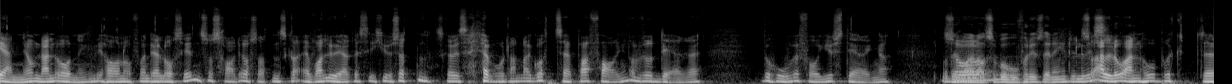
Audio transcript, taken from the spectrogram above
enige om den ordningen vi har nå for en del år siden, så sa de også at den skal evalueres i 2017. Skal vi se hvordan det har gått, se på erfaringen og vurdere behovet for justeringer. Og det så, var altså behov for justeringer, tydeligvis? Så LO og NHO brukte,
